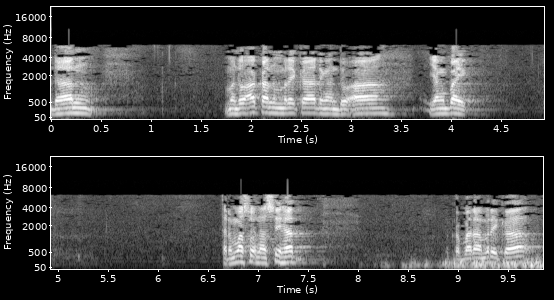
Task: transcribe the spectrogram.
dan mendoakan mereka dengan doa yang baik. Termasuk nasihat kepada mereka.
